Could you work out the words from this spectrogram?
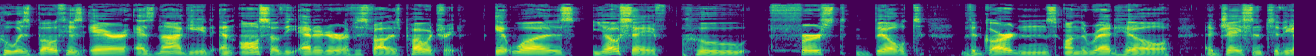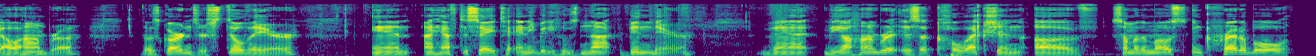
who was both his heir as Nagid and also the editor of his father's poetry. It was Yosef who first built the gardens on the Red Hill adjacent to the Alhambra. Those gardens are still there. And I have to say to anybody who's not been there that the Alhambra is a collection of some of the most incredible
